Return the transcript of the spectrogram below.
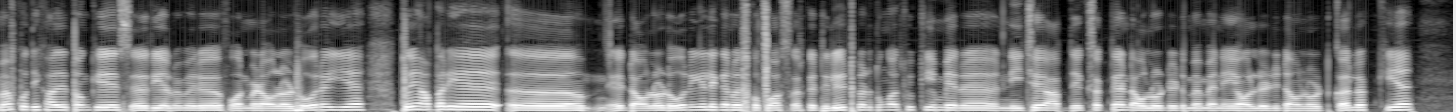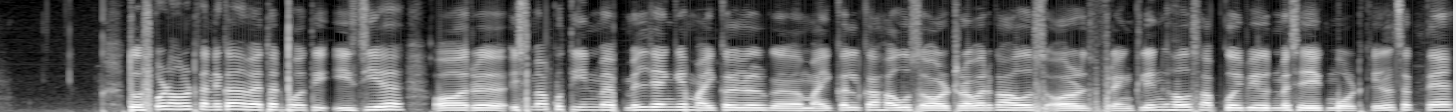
मैं आपको दिखा देता हूँ कि रियल में मेरे फ़ोन में डाउनलोड हो रही है। तो यहाँ पर ये डाउनलोड हो रही है, लेकिन मैं इसको पॉज करके डिलीट कर दूँगा, क्योंकि मेरे नीचे आप देख सकते हैं डाउनलोडेड में मैंने ऑलरेडी डाउनलोड कर रखी है। तो उसको डाउनलोड करने का मेथड बहुत ही ईजी है और इसमें आपको तीन मैप मिल जाएँगे माइकल माइकल का हाउस और ट्रवर का हाउस और फ्रैंकलिन हाउस आप कोई भी उनमें से एक मोड खेल सकते हैं।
